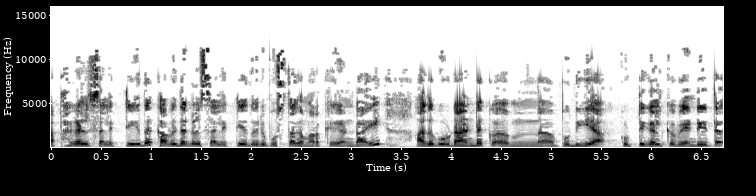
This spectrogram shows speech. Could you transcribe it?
കഥകൾ സെലക്ട് ചെയ്ത് കവിതകൾ സെലക്ട് ചെയ്ത് ഒരു പുസ്തകം ഇറക്കുകയുണ്ടായി. അതുകൂടാണ്ട് പുതിയ കുട്ടികൾക്ക് വേണ്ടിയിട്ട്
